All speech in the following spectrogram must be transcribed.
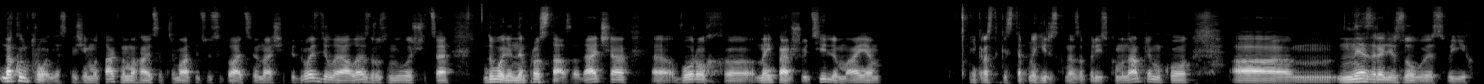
на контролі, скажімо так, намагаються тримати цю ситуацію наші підрозділи, але зрозуміло, що це доволі непроста задача. Е, Ворог е, найпершою ціллю має. Якраз таки Степногірськ на запорізькому напрямку а, не зреалізовує своїх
